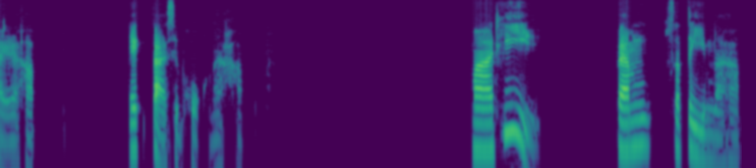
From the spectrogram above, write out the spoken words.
ล์นะครับ x86 นะครับ มาที่ แฟ้มสตรีมนะครับ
